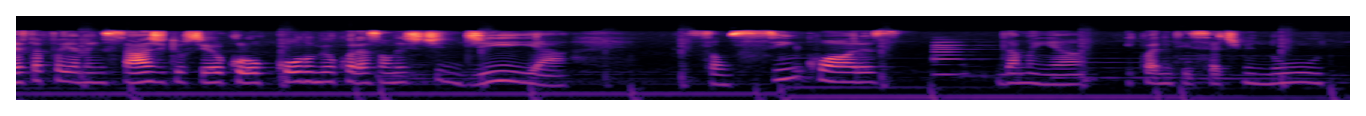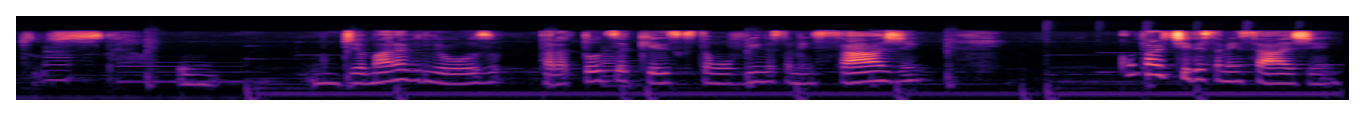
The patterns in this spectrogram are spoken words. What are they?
esta foi a mensagem que o Senhor colocou no meu coração neste dia. São 5 horas da manhã e 47 minutos. Um, um dia maravilhoso para todos aqueles que estão ouvindo essa mensagem. Compartilhe essa mensagem,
